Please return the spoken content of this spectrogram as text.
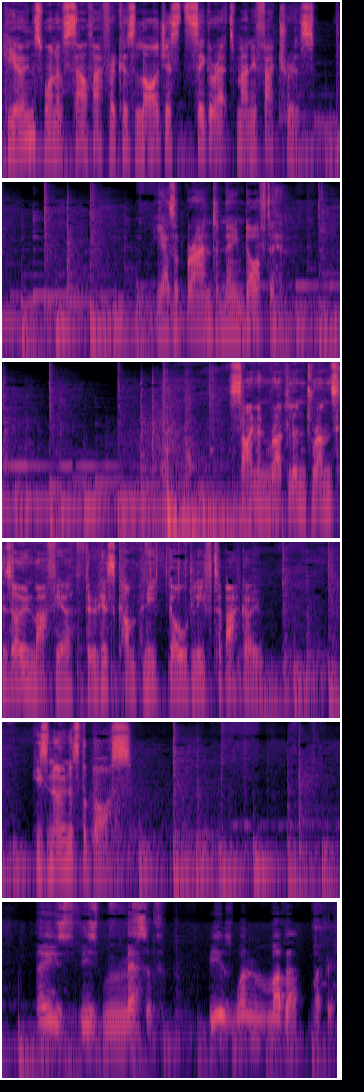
He owns one of South Africa's largest cigarette manufacturers. He has a brand named after him. Simon Rudland runs his own mafia through his company Gold Leaf Tobacco. He's known as the boss. He's, he's massive. He is one mother, my friend.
